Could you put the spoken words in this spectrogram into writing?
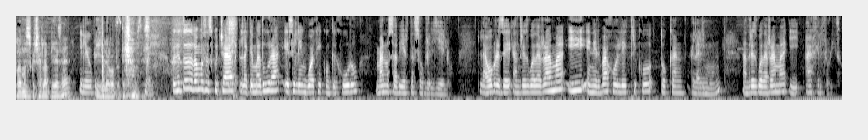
podemos escuchar la pieza y luego platicamos. Y luego platicamos bueno, pues entonces vamos a escuchar La quemadura es el lenguaje con que juro manos abiertas sobre el hielo. La obra es de Andrés Guadarrama y en el bajo eléctrico tocan a la limón Andrés Guadarrama y Ángel Florido.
